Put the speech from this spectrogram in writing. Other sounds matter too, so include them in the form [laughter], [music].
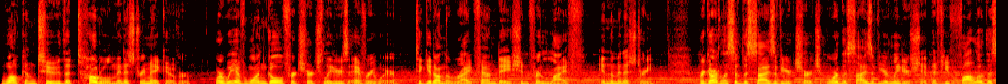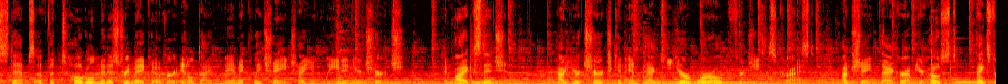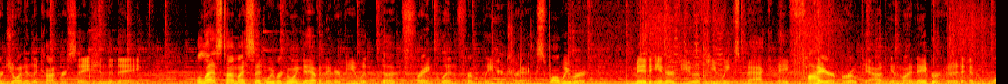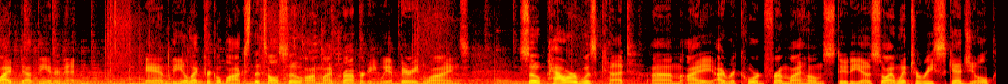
Welcome to the Total Ministry Makeover, where we have one goal for church leaders everywhere to get on the right foundation for life in the ministry. Regardless of the size of your church or the size of your leadership, if you follow the steps of the Total Ministry Makeover, it'll dynamically change how you lead in your church. And by extension, how your church can impact your world for Jesus Christ. I'm Shane Thacker, I'm your host. Thanks for joining the conversation today. Well, last time I said we were going to have an interview with Doug Franklin from LeaderTreks. While we were mid interview a few weeks back, a fire broke out in my neighborhood and wiped out the internet and the electrical box that's also on my property. We have buried lines. So power was cut. Um, I, I record from my home studio, so I went to reschedule,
